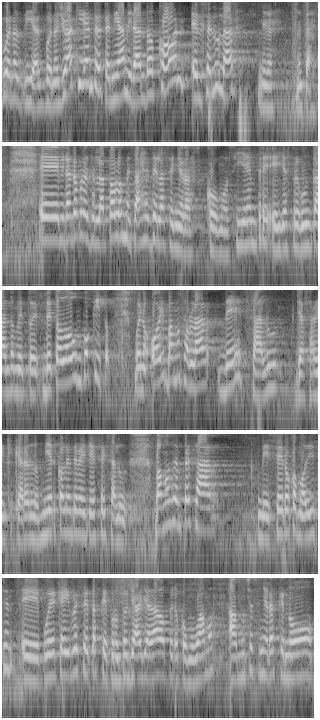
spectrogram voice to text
Buenos días. Bueno, yo aquí entretenida mirando con el celular, mire, mensajes, eh, mirando con el celular todos los mensajes de las señoras, como siempre, ellas preguntándome de todo un poquito. Bueno, hoy vamos a hablar de salud, ya saben que quedaron los miércoles de belleza y salud. Vamos a empezar de cero, como dicen. Eh, puede que hay recetas que pronto ya haya dado, pero como vamos a muchas señoras que no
